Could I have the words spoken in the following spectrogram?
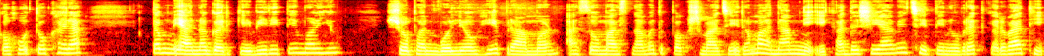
કહો તો ખરા, તમને આ નગર કેવી રીતે મળ્યું? શોભન બોલ્યો, હે બ્રાહ્મણ આસો માસના વદ પક્ષમાં જે રમા નામની એકાદશી આવે છે તેનું વ્રત કરવાથી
